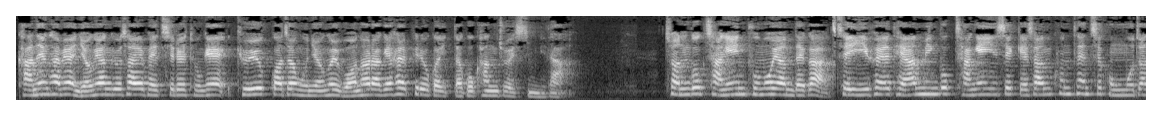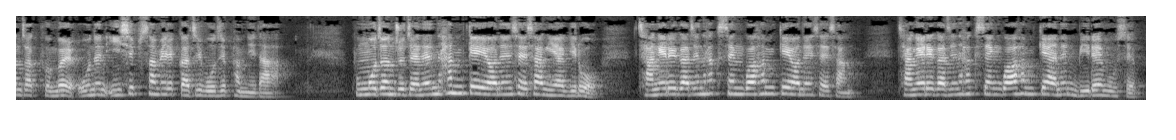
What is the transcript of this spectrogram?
가능하면 영양교사의 배치를 통해 교육과정 운영을 원활하게 할 필요가 있다고 강조했습니다. 전국 장애인 부모연대가 제2회 대한민국 장애인식 개선 콘텐츠 공모전 작품을 오는 23일까지 모집합니다. 공모전 주제는 함께 여는 세상 이야기로 장애를 가진 학생과 함께 여는 세상, 장애를 가진 학생과 함께하는 미래 모습,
